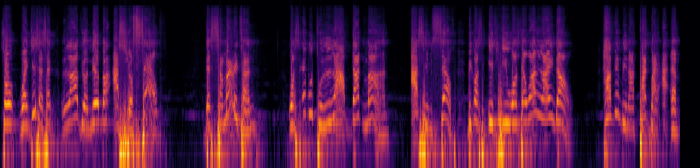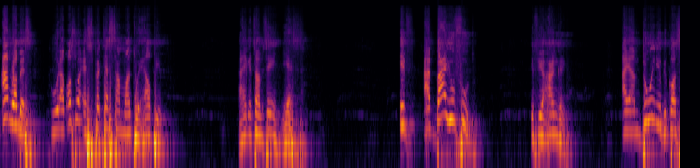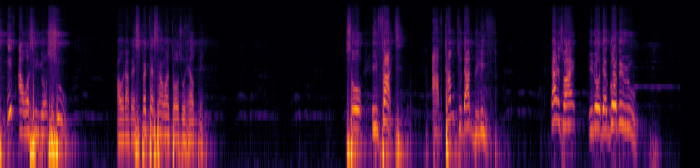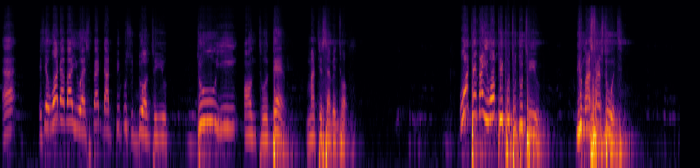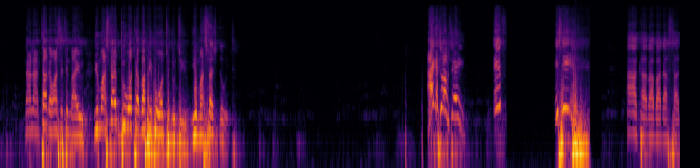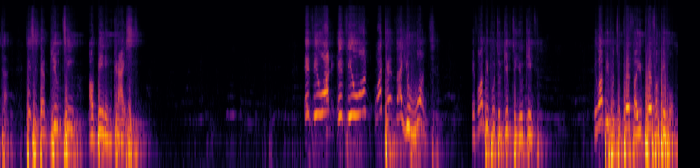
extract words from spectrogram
So when Jesus said, Love your neighbor as yourself, the Samaritan was able to love that man as himself. Because if he was the one lying down, having been attacked by um, armed robbers, he would have also expected someone to help him. I get what I'm saying? Yes. If I buy you food, if you're hungry, I am doing it because if I was in your shoe, I would have expected someone to also help me. So, in fact, I've come to that belief. That is why, you know, the golden rule. Uh, he said, whatever you expect that people should do unto you, do ye unto them. Matthew 7 12. Whatever you want people to do to you, you must first do it. Now, now tell the one sitting by you, you must first do whatever people want to do to you. You must first do it. I get what I'm saying. If you see, ah, this is the beauty of being in Christ. If you want, if you want whatever you want, if you want people to give to you, give. You want people to pray for you, pray for people.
